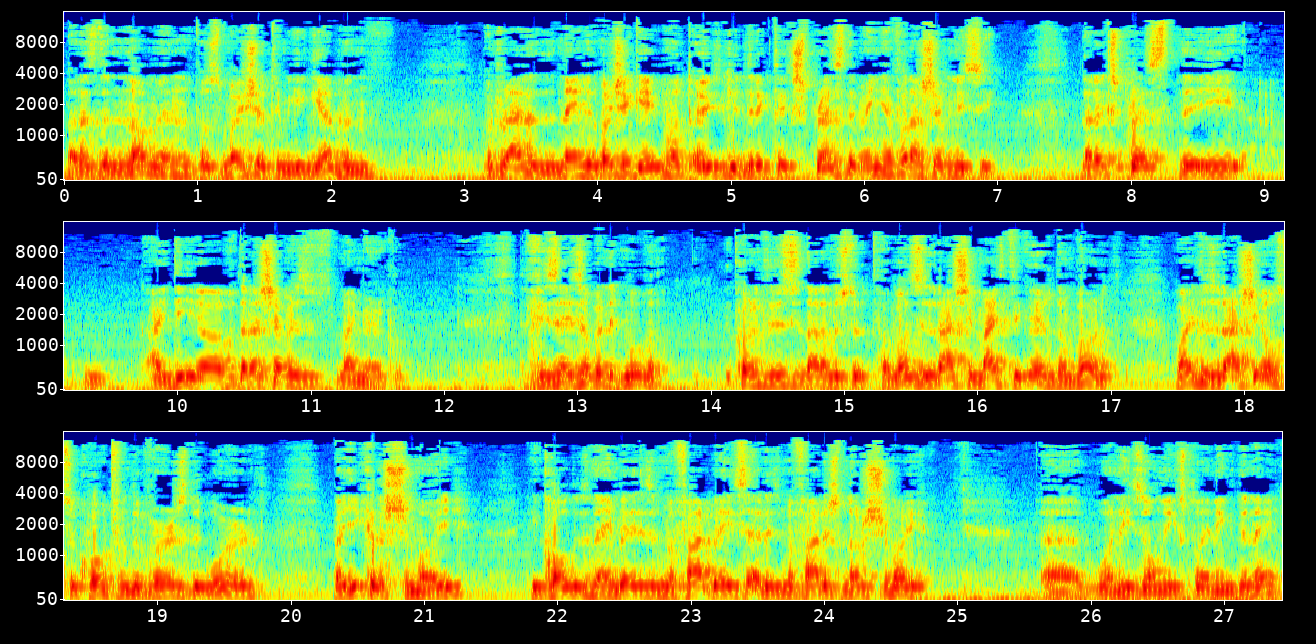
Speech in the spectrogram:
But as the name was Moshe ihm gegeben, but rather the name that Moshe gave him hat ausgedrückt expressed the meaning von Hashem Nisi. That expressed the idea of that Hashem is my miracle. The Fizeh is aber nicht moving. According to this is not understood. Why does Rashi also quote from the verse the word Vayikra Shmoi? He called his name, his mafarish nor Shmoi. Uh, when he's only explaining the name,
